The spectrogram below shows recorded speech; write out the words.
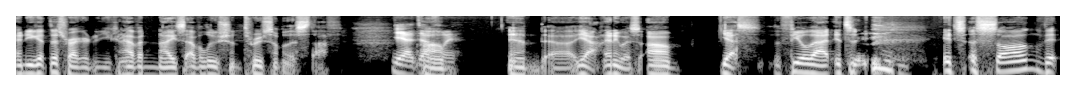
and you get this record and you can have a nice evolution through some of this stuff. yeah, definitely. and uh, yeah anyways um yes feel that it's it's a song that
